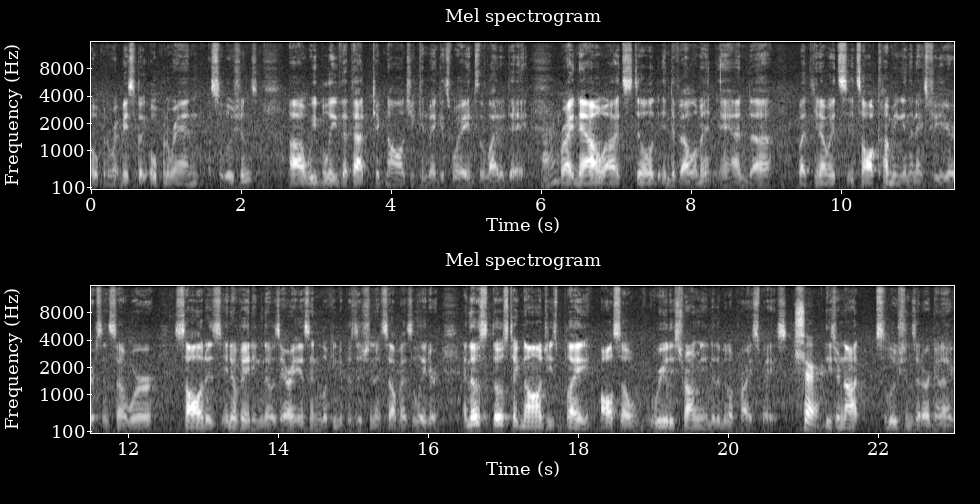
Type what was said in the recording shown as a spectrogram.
open basically open RAN solutions, uh, we believe that that technology can make its way into the light of day. Right. right now, uh, it's still in development, and uh, but you know it's it's all coming in the next few years, and so we're Solid is innovating those areas and looking to position itself as a leader. And those those technologies play also really strongly into the middle price space. Sure. These are not solutions that are going to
